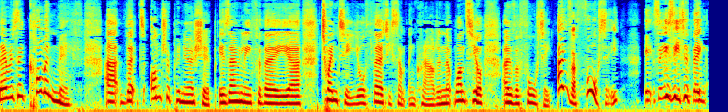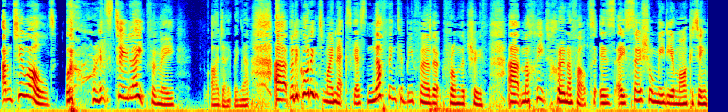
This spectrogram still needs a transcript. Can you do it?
there is a common myth uh, that entrepreneurship is only for the uh, 20 or 30 something crowd, and that once you're over 40, over 40, it's easy to think I'm too old or it's too late for me. I don't think that. Uh, but according to my next guest, nothing could be further from the truth. Uh, Magriet Groenewald is a social media marketing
